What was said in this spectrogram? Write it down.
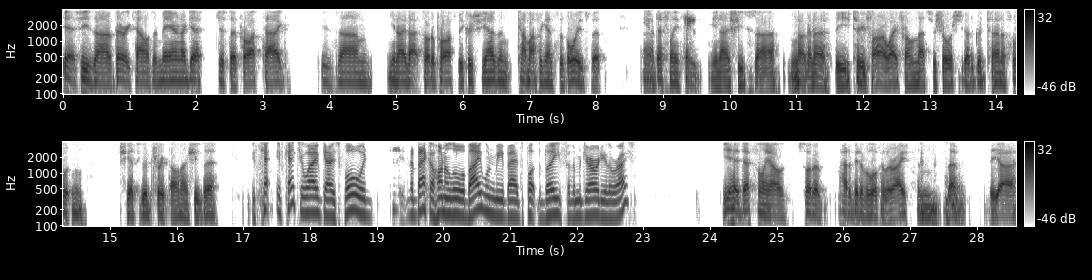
yeah, she's a very talented mare, and I guess just her price tag is, um, you know, that sort of price because she hasn't come up against the boys. But I yep. definitely think, you know, she's uh, not going to be too far away from them, that's for sure. She's got a good turn of foot, and she gets a good trip. I know she's there. If if Catch a Wave goes forward, the back of Honolulu Bay wouldn't be a bad spot to be for the majority of the race. Yeah, definitely. I was sort of had a bit of a look at the race, and that be uh,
